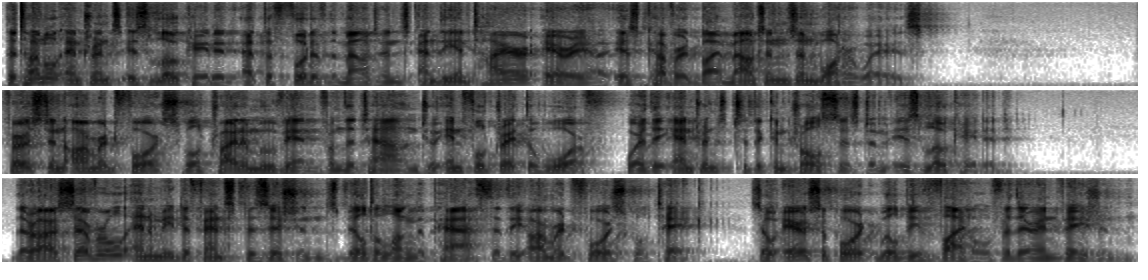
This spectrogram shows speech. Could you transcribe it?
The tunnel entrance is located at the foot of the mountains, and the entire area is covered by mountains and waterways. First, an armored force will try to move in from the town to infiltrate the wharf where the entrance to the control system is located. There are several enemy defense positions built along the path that the armored force will take, so air support will be vital for their invasion.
